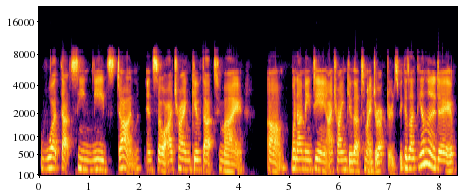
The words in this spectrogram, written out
what that scene needs done and so i try and give that to my um, when i'm ADing, i try and give that to my directors because at the end of the day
